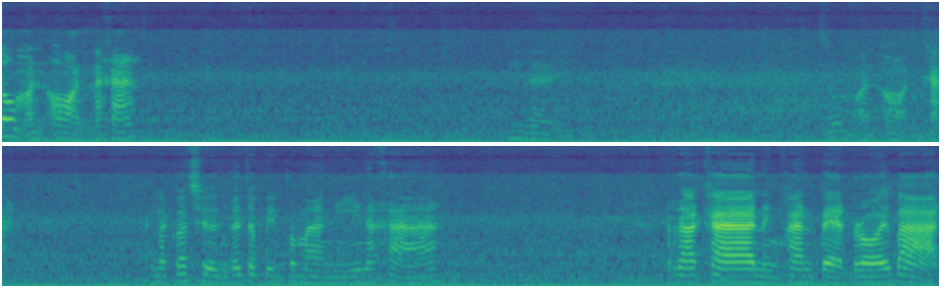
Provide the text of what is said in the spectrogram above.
ส้มอ่อนๆนะคะ นี่เลย ส้มอ่อนๆค่ะ แล้วก็เชิงก็จะเป็นประมาณนี้นะคะ ราคา 1,800 บาท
